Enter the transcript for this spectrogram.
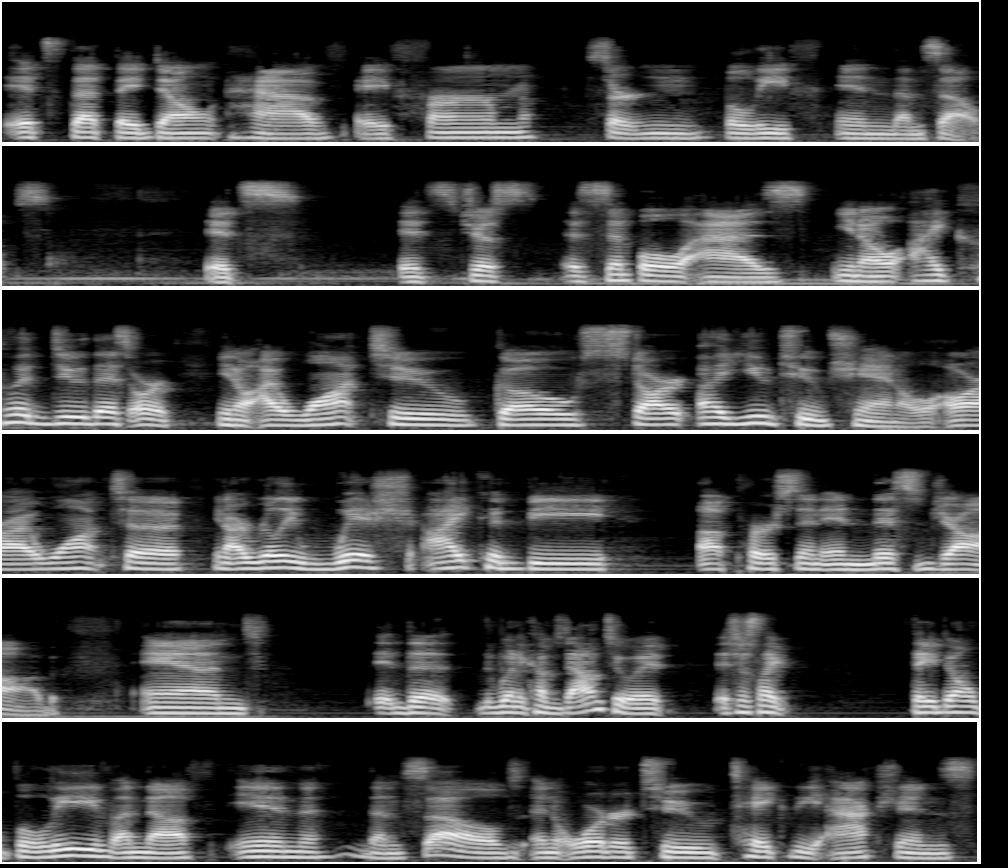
it's that they don't have a firm certain belief in themselves. It's it's just as simple as, you know, I could do this or, you know, I want to go start a YouTube channel or I want to, you know, I really wish I could be a person in this job. And it, the when it comes down to it, it's just like they don't believe enough in themselves in order to take the actions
